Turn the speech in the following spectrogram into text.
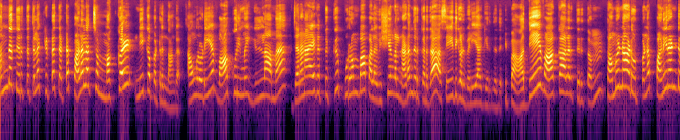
அந்த திருத்தத்துல கிட்டத்தட்ட பல லட்சம் மக்கள் நீக்கப்பட்டிருந்தாங்க. அவங்களுடைய வாக்குரிமை இல்லாம ஜனநாயகத்துக்கு புறம்பா பல விஷயங்கள் நடந்திருக்கிறதா செய்திகள் வெளியாகி இருந்தது. இப்ப அதே வாக்காளர் திருத்தம் தமிழ்நாடு உட்பட பனிரெண்டு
